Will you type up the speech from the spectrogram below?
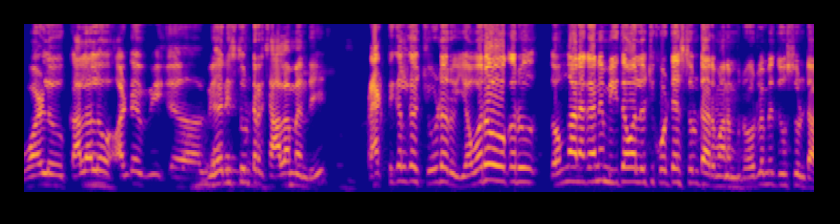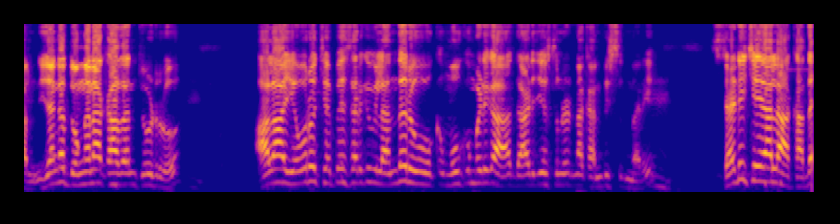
వాళ్ళు కళలో అంటే విహరిస్తుంటారు చాలా మంది ప్రాక్టికల్గా చూడరు. ఎవరో ఒకరు దొంగ అనగానే మిగతా వాళ్ళు వచ్చి కొట్టేస్తుంటారు. మనం రోడ్ల మీద చూస్తుంటారు నిజంగా దొంగనా కాదని చూడరు. అలా ఎవరో చెప్పేసరికి వీళ్ళందరూ ఒక మూకుమ్మడిగా దాడి చేస్తున్నట్టు నాకు అనిపిస్తుంది మరి. స్టడీ చేయాలి ఆ కథ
